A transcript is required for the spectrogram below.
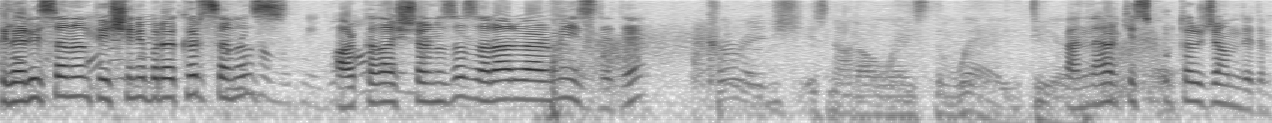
Clarissa'nın peşini bırakırsanız arkadaşlarınıza zarar vermeyiz dedi. Ben de herkesi kurtaracağım dedim.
